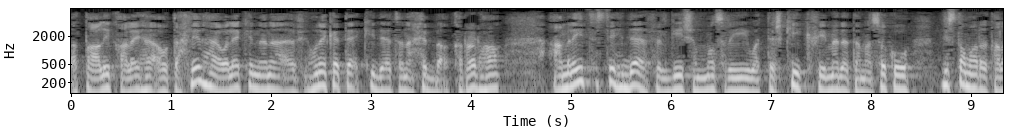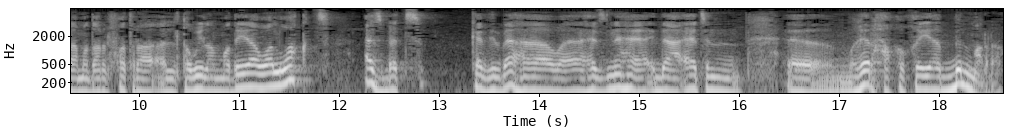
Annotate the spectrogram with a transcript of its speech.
التعليق عليها أو تحليلها ولكن أنا هناك تأكيدات أنا أحب أكررها. عملية استهداف الجيش المصري والتشكيك في مدى تماسكه دي استمرت على مدار الفترة الطويلة الماضية والوقت أثبت كذبها وهزنها ادعاءات غير حقيقية بالمرة.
